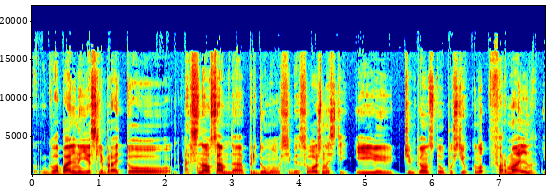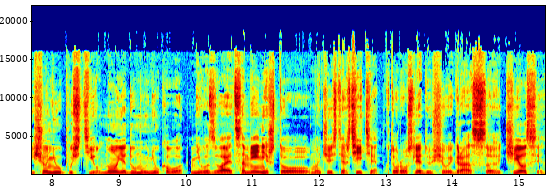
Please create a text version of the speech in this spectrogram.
глобально если брать, то Арсенал сам да, придумал себе сложностей и чемпионство упустил. Ну, формально еще не упустил, но я думаю, ни у кого не вызывает сомнений, что Манчестер Сити, у которого следующего игра с Челси,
